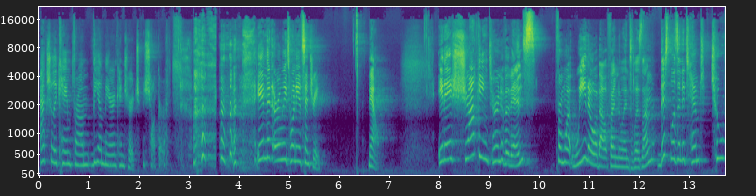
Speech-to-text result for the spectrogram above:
actually came from the American church. Shocker. in the early 20th century. Now, in a shocking turn of events, from what we know about fundamentalism, this was an attempt to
